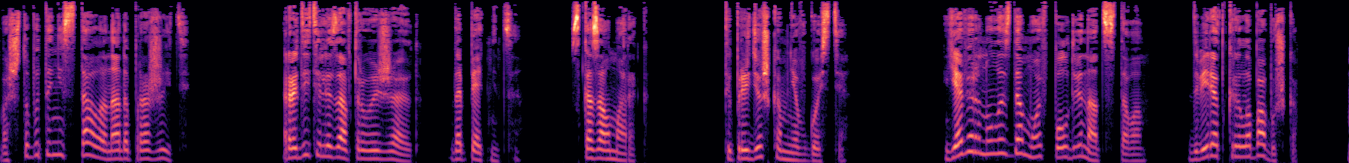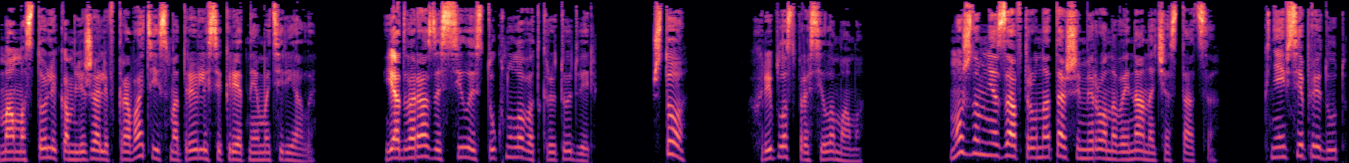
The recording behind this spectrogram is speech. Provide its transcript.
Во что бы то ни стало, надо прожить. Родители завтра уезжают, до пятницы. — сказал Марек. «Ты придешь ко мне в гости?» Я вернулась домой в полдвенадцатого. Дверь открыла бабушка. Мама с Толиком лежали в кровати и смотрели секретные материалы. Я два раза с силой стукнула в открытую дверь. «Что?» — хрипло спросила мама. «Можно мне завтра у Наташи Мироновой на ночь остаться? К ней все придут».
